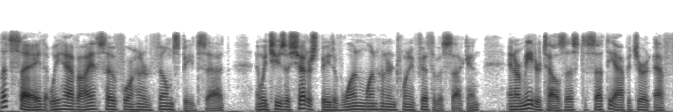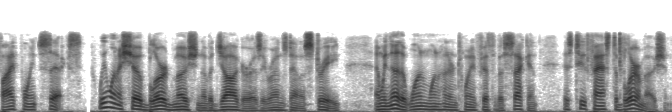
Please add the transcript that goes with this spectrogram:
Let's say that we have ISO 400 film speed set and we choose a shutter speed of 1 125th of a second and our meter tells us to set the aperture at f5.6. We want to show blurred motion of a jogger as he runs down a street and we know that 1 125th of a second is too fast to blur motion.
